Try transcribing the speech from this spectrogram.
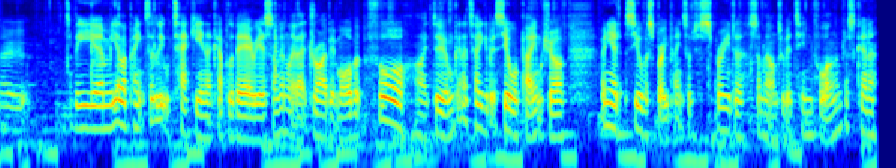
So the um, yellow paint's a little tacky in a couple of areas, so I'm going to let that dry a bit more. But before I do, I'm going to take a bit of silver paint, which I've only had silver spray paint, so I've just sprayed uh, some of that onto a bit of tin foil, and I'm just going to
